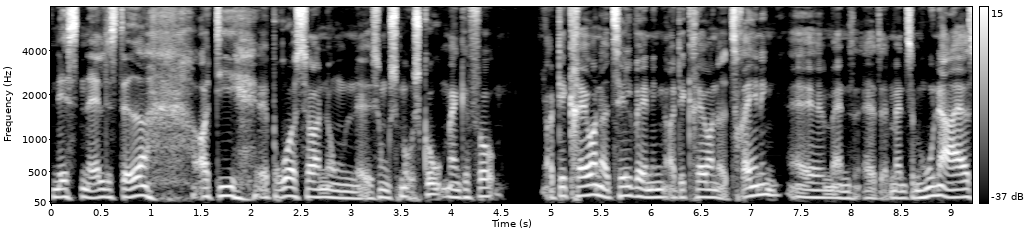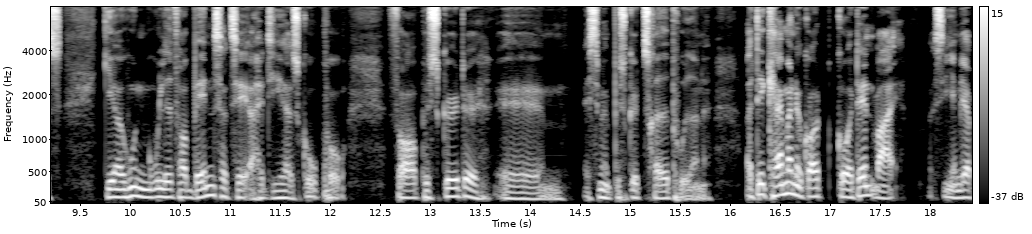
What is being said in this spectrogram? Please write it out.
næsten alle steder, og de øh, bruger så nogle, øh, nogle små sko, man kan få. Og det kræver noget tilvænning, og det kræver noget træning. Øh, man, at man som hundeejers giver hunden mulighed for at vende sig til at have de her sko på, for at beskytte, øh, simpelthen beskytte trædepuderne. Og det kan man jo godt gå den vej og sige, at jeg,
